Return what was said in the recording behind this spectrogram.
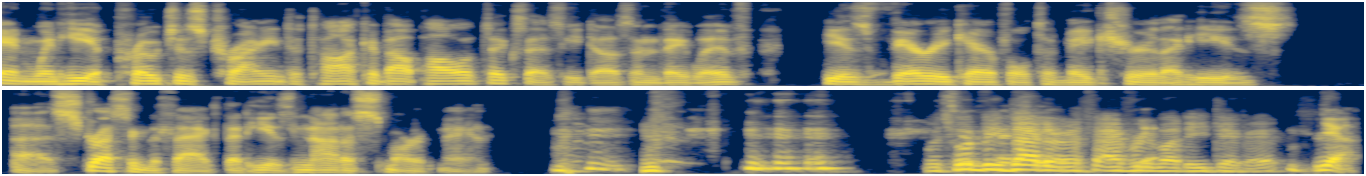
And when he approaches trying to talk about politics, as he does in They Live, he is very careful to make sure that he's uh, stressing the fact that he is not a smart man. Which would be better if everybody did it. Yeah.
